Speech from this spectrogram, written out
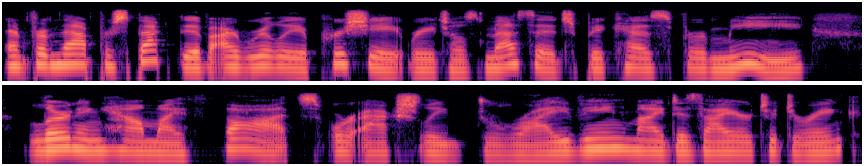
And from that perspective, I really appreciate Rachel's message because for me, learning how my thoughts were actually driving my desire to drink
